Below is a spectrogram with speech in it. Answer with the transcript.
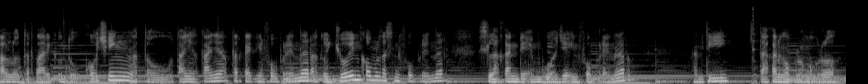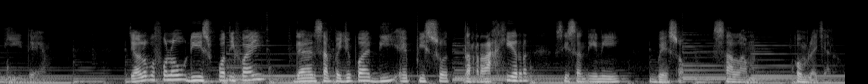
Kalau tertarik untuk coaching atau tanya-tanya terkait infopreneur atau join komunitas infopreneur, silahkan DM gua aja infopreneur. Nanti kita akan ngobrol-ngobrol di DM. Jangan lupa follow di Spotify dan sampai jumpa di episode terakhir season ini besok. Salam pembelajar.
